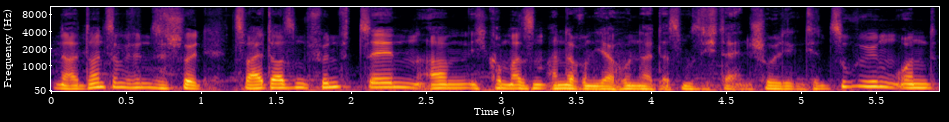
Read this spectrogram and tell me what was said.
genau, 1915 ist schön. 2015, ähm, ich komme aus einem anderen Jahrhundert, das muss ich da entschuldigend hinzufügen. Und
